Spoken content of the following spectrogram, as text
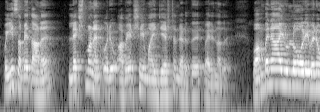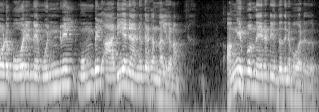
അപ്പോൾ ഈ സമയത്താണ് ലക്ഷ്മണൻ ഒരു അപേക്ഷയുമായി ജ്യേഷ്ഠന്റെ അടുത്ത് വരുന്നത്. വമ്പനായുള്ളോർ ഇവനോട് പോരിന് മുൻപിൽ മുമ്പിൽ അടിയന് അനുഗ്രഹം നൽകണം. അങ്ങിപ്പം നേരിട്ട് യുദ്ധത്തിന് പോകരുത്.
